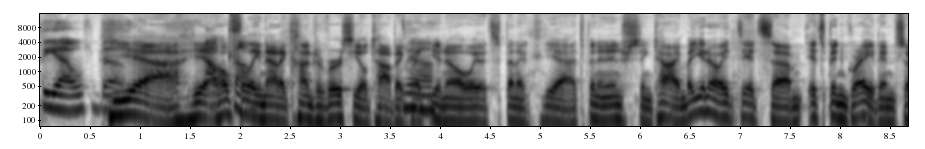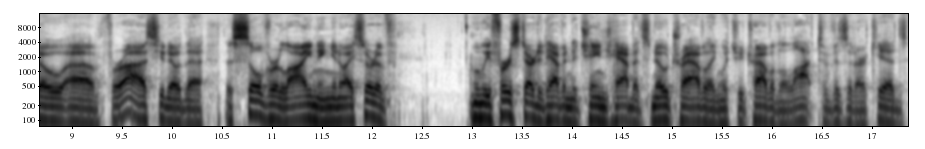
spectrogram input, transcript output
the, uh, the yeah yeah outcome. hopefully not a controversial topic Yeah. but you know it's been a yeah it's been an interesting time but you know it's it's um it's been great and so uh for us you know the the silver lining you know i sort of when we first started having to change habits, no traveling, which we traveled a lot to visit our kids,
